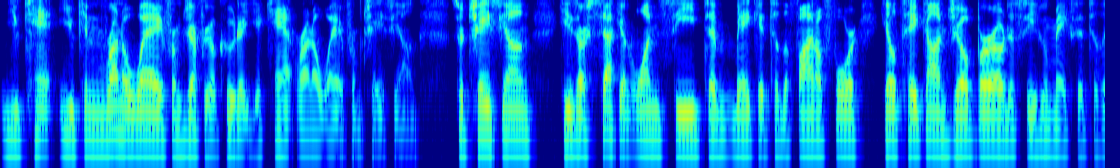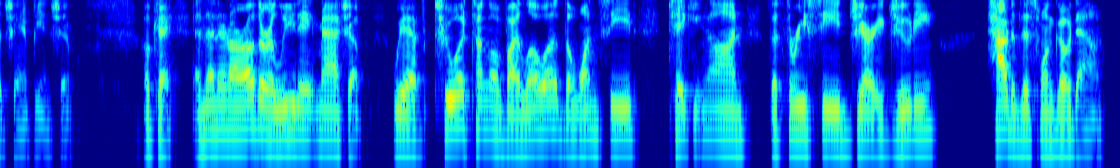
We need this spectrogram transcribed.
you can't you can run away from Jeffrey Okudah. You can't run away from Chase Young. So Chase Young, he's our second one seed to make it to the final four. He'll take on Joe Burrow to see who makes it to the championship. Okay, and then in our other Elite Eight matchup, we have Tua Tagovailoa, the one seed, taking on the three seed Jerry Jeudy. How did this one go down?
